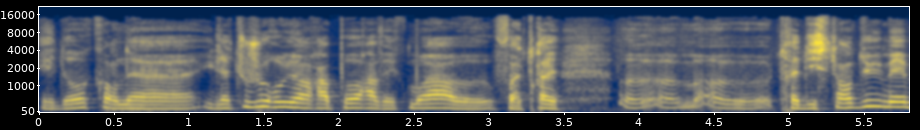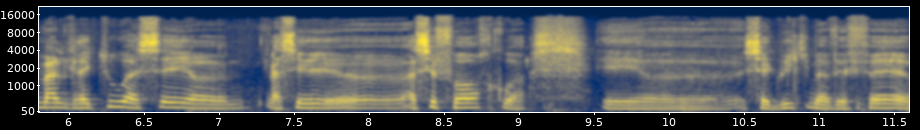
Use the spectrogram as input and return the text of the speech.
Et donc, on a, il a toujours eu un rapport avec moi, euh, enfin très, euh, euh, très distendu, mais malgré tout assez, assez, assez fort, quoi. Et c'est lui qui m'avait fait,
